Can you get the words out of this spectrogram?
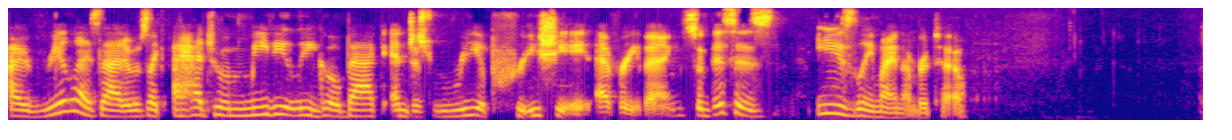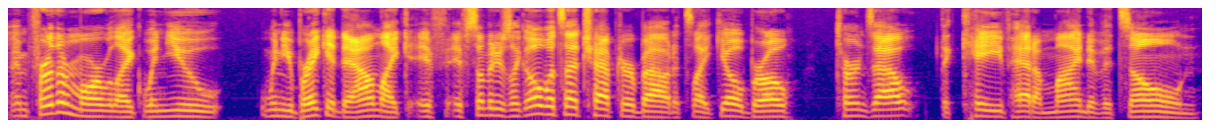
I realized that, it was like I had to immediately go back and just reappreciate everything. So this is easily my number two. And furthermore, like when you when you break it down, like if if somebody was like, "Oh, what's that chapter about?" It's like, "Yo, bro, turns out the cave had a mind of its own,"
